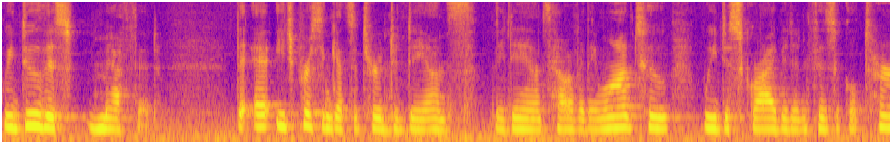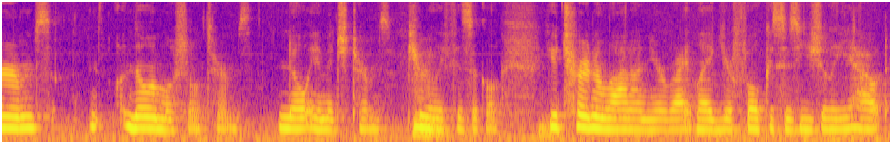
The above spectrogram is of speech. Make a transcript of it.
we do this method. The, each person gets a turn to dance. They dance however they want to. We describe it in physical terms, no emotional terms, no image terms, purely hmm. physical. You turn a lot on your right leg. Your focus is usually out.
